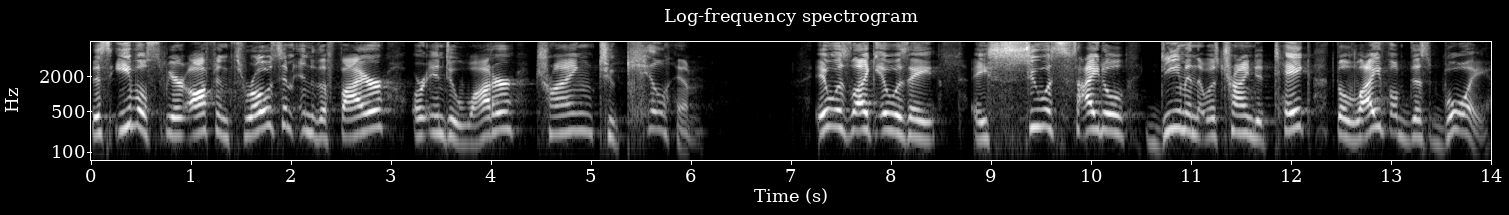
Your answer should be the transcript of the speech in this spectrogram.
this evil spirit, often throws him into the fire or into water, trying to kill him. It was like it was a, a suicidal demon that was trying to take the life of this boy.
